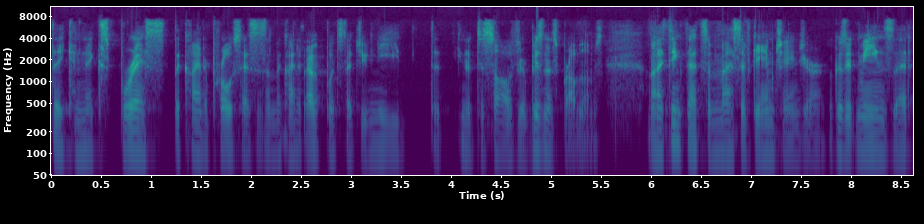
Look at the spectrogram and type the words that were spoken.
they can express the kind of processes and the kind of outputs that you need that you know to solve your business problems. And I think that's a massive game changer because it means that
